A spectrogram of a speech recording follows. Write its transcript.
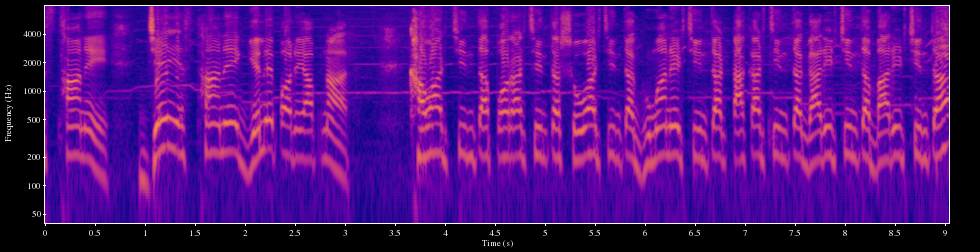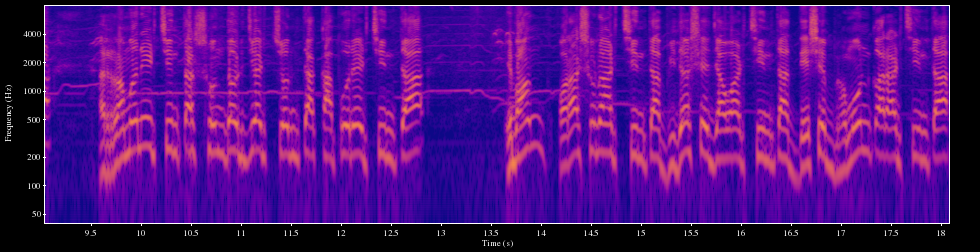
স্থানে। যে স্থানে গেলে পরে আপনার খাওয়ার চিন্তা, পড়ার চিন্তা, শোয়ার চিন্তা, ঘুমানোর চিন্তা, টাকার চিন্তা, গাড়ির চিন্তা, বাড়ির চিন্তা, রমণের চিন্তা, সৌন্দর্যের চিন্তা, কাপড়ের চিন্তা এবং পড়াশোনার চিন্তা, বিদেশে যাওয়ার চিন্তা, দেশে ভ্রমণ করার চিন্তা,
